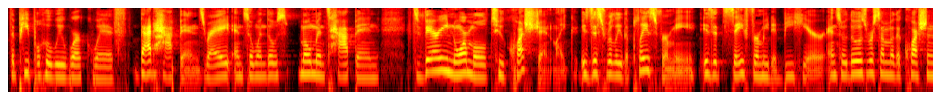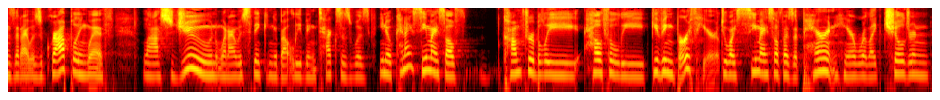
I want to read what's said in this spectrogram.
the people who we work with. That happens, right? And so when those moments happen, it's very normal to question like is this really the place for me is it safe for me to be here and so those were some of the questions that i was grappling with last june when i was thinking about leaving texas was you know can i see myself comfortably, healthily giving birth here? Do I see myself as a parent here where like children,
